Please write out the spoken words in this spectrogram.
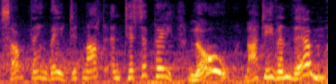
Something they did not anticipate. No, not even them.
